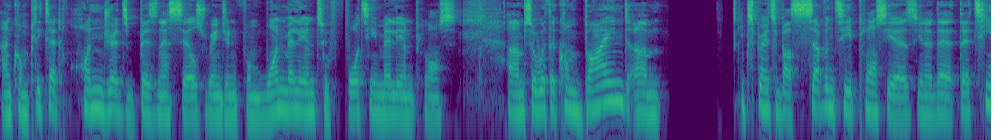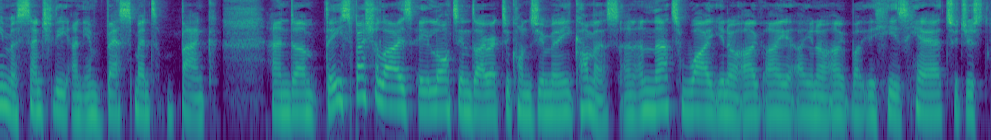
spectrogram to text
and completed hundreds business sales ranging from 1 million to 40 million plus. Um, so, with a combined um, experience about 70 plus years you know their, their team essentially an investment bank. And um, they specialize a lot in direct to consumer e-commerce. And, and that's why you know I, I, I you know I, he's here to just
